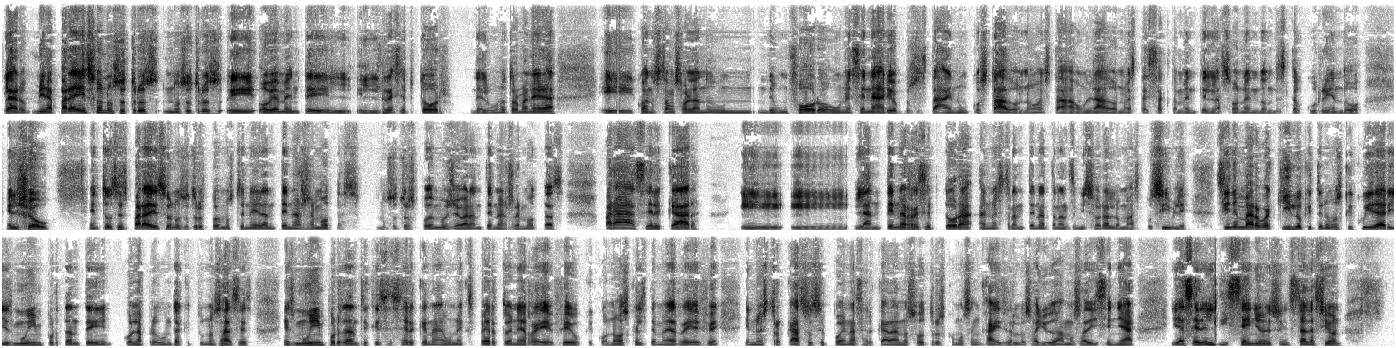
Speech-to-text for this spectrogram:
Claro, mira, para eso nosotros, nosotros eh, obviamente el, receptor, de alguna otra manera, eh, cuando estamos hablando de un, de un foro o un escenario, pues está en un costado, ¿no? Está a un lado, no está exactamente en la zona en donde está ocurriendo el show. Entonces, para eso nosotros podemos tener antenas remotas. Nosotros podemos llevar antenas remotas para acercar la antena receptora a nuestra antena transmisora lo más posible. Sin embargo, aquí lo que tenemos que cuidar, y es muy importante con la pregunta que tú nos haces, es muy importante que se acerquen a un experto en RF o que conozca el tema de RF. En nuestro caso, se pueden acercar a nosotros como Sennheiser, los ayudamos a diseñar y hacer el diseño de su instalación,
